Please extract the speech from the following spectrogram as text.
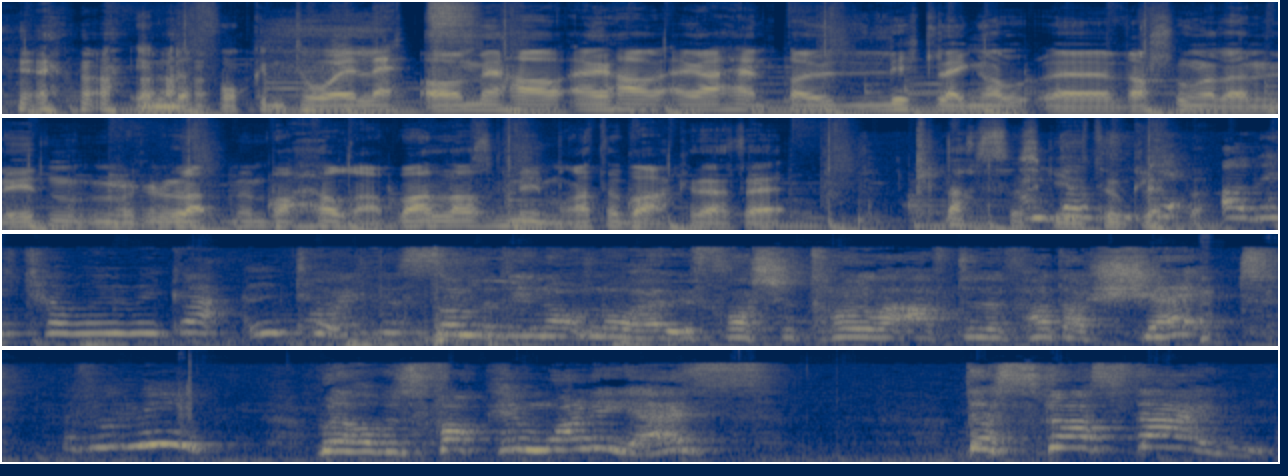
in the fucking toilet. Og vi har, jeg har, jeg har henta ut litt lengre eh, versjon av denne lyden. Men bare høre. Bare la oss mimre tilbake til dette klassiske YouTube-klippet. all the trouble we got into. Why does somebody not know how to flush a toilet after they've had a shit? What do you mean? Well, it was fucking one of yous. Disgusting!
